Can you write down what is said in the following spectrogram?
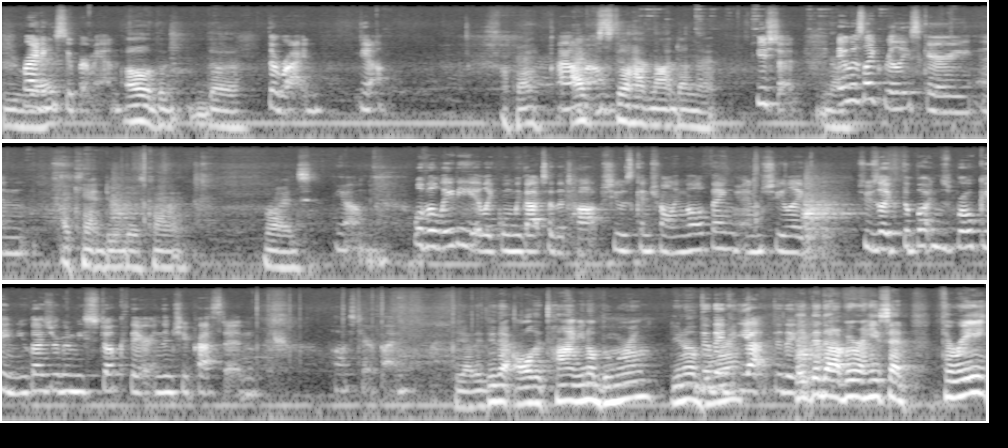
You Riding read? Superman, Oh, the the. the ride. Yeah, Okay. I don't know. still have not done that. you should. No. It was like really scary and I can't do those kind of rides. Yeah. Well, the lady, like, when we got to the top, she was controlling the whole thing, and she, like, she was like, the button's broken. You guys are gonna be stuck there. And then she pressed it, and it was terrifying. Yeah, they do that all the time. You know Boomerang? Do you know Did they? Boomerang? Yeah. Did they? They did that on Boomerang. He said three.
